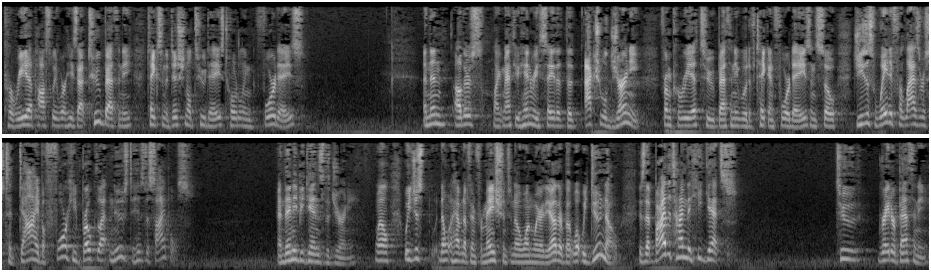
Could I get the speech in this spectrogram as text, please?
Perea, possibly where he's at, to Bethany takes an additional two days, totaling four days. And then others, like Matthew Henry, say that the actual journey from Perea to Bethany would have taken four days. And so Jesus waited for Lazarus to die before he broke that news to his disciples. And then he begins the journey. Well, we just don't have enough information to know one way or the other, but what we do know is that by the time that he gets to Greater Bethany,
